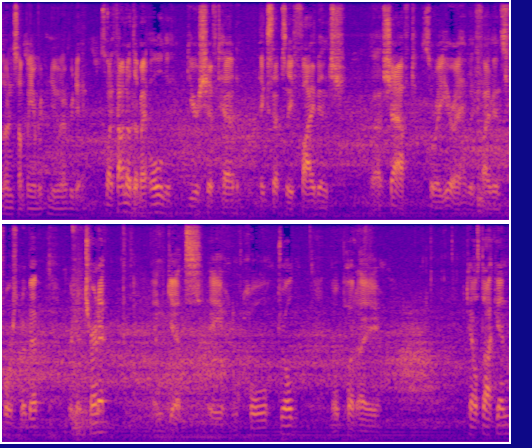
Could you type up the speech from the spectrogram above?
learn something every, new every day. So I found out that my old gear shift head accepts a 5 inch uh, shaft. So right here I have a 5 inch Forstner bit. We're going to turn it and get a hole drilled. We'll put a tailstock in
